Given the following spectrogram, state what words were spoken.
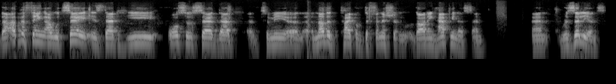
The other thing I would say is that he also said that uh, to me uh, another type of definition regarding happiness and and resilience.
